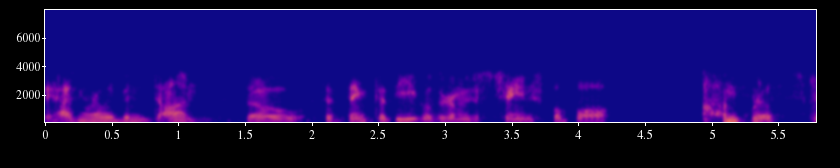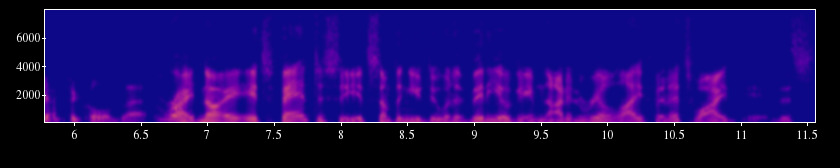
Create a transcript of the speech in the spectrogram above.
it hasn't really been done. So to think that the Eagles are going to just change football, I'm really skeptical of that. Right? No, it's fantasy. It's something you do in a video game, not in real life, and that's why this.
